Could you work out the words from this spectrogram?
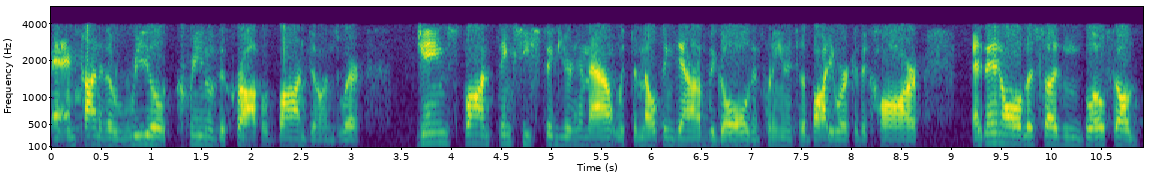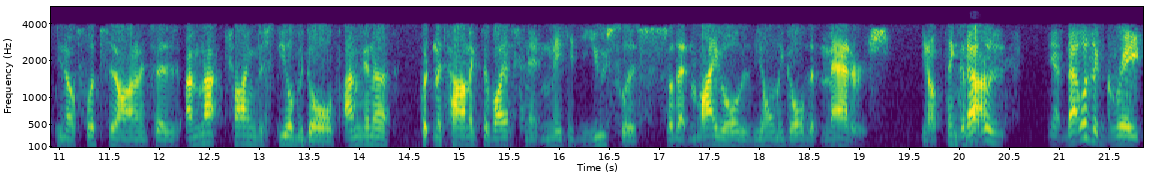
and, and kind of the real cream of the crop of Bond villains, where James Bond thinks he's figured him out with the melting down of the gold and putting it into the bodywork of the car, and then all of a sudden Blofeld you know flips it on and says, "I'm not trying to steal the gold. I'm gonna put an atomic device in it and make it useless so that my gold is the only gold that matters." You know, think that about was it. yeah that was a great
